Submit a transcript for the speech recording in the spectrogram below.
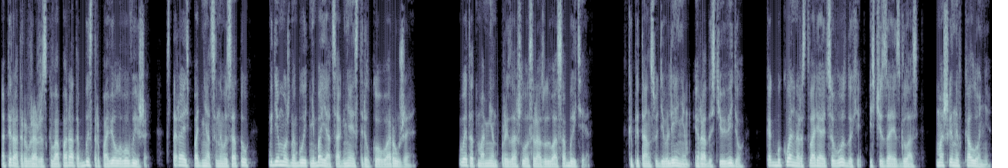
оператор вражеского аппарата быстро повел его выше, стараясь подняться на высоту, где можно будет не бояться огня и стрелкового оружия. В этот момент произошло сразу два события. Капитан с удивлением и радостью увидел, как буквально растворяются в воздухе, исчезая из глаз, машины в колонне.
